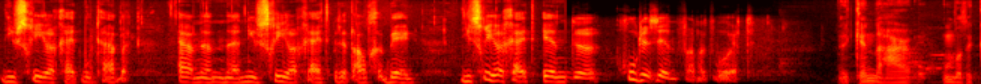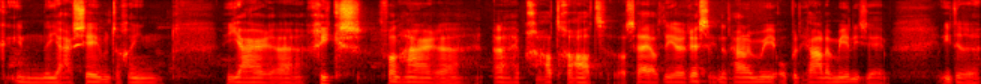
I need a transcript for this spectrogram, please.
nieuwsgierigheid moet hebben. En een nieuwsgierigheid in het algemeen. Nieuwsgierigheid in de goede zin van het woord. Ik kende haar omdat ik in de jaren zeventig een jaar Grieks van haar uh, uh, heb gehad. gehad. Zij als lerares in het Haarlemmeer, op het Haarlemmermuseum. Iedere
